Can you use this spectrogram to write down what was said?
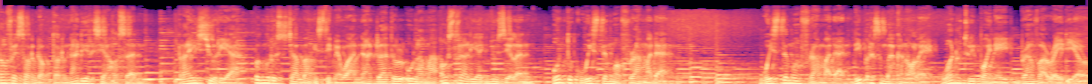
Profesor Dr. Nadir Syahosen, Rais Surya, pengurus cabang istimewa Nahdlatul Ulama Australia New Zealand untuk Wisdom of Ramadan. Wisdom of Ramadan dipersembahkan oleh 103.8 Brava Radio.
